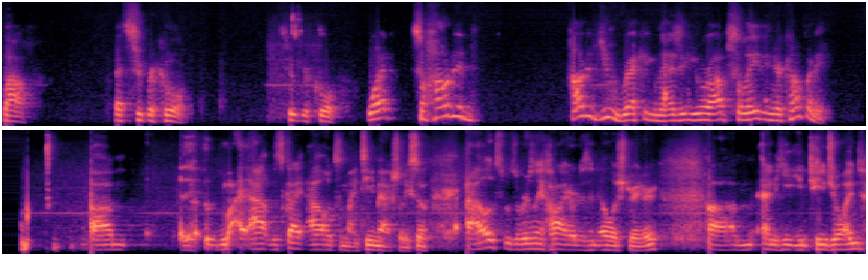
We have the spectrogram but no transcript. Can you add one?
Wow. That's super cool. Super cool. What so how did how did you recognize that you were obsolete in your company? Um, my, this guy Alex and my team actually. So Alex was originally hired as an illustrator, um, and he he joined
